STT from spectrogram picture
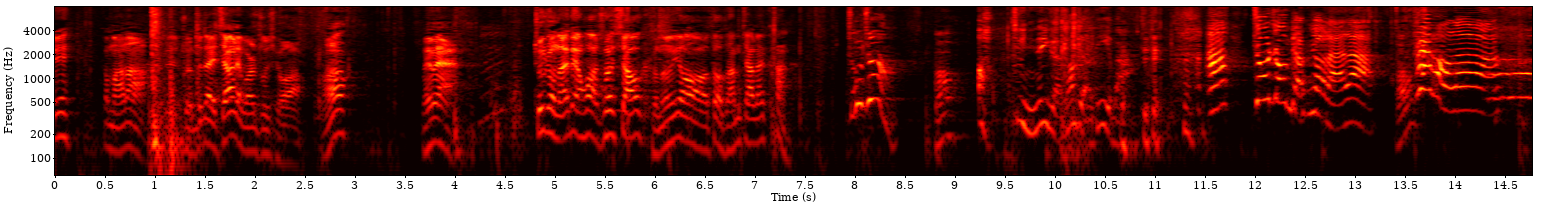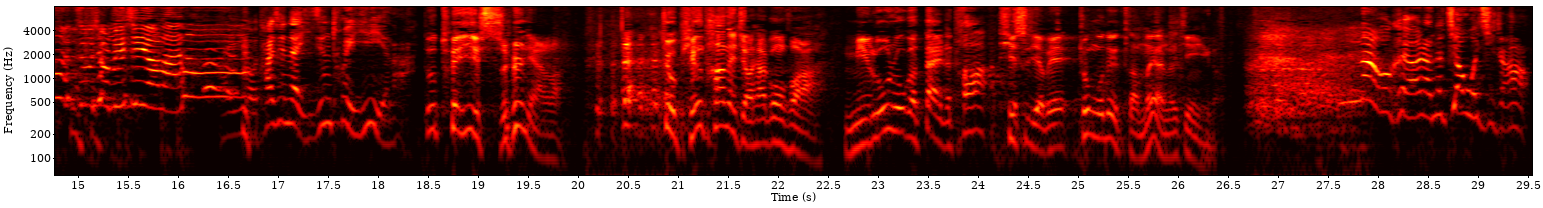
嘿，干嘛呢？准备在家里玩足球啊？啊，梅梅，周正来电话说下午可能要到咱们家来看看周正啊。哦，就你那远房表弟吧？对，啊，周正表示要来了，太好了，足球明星要来了。哎呦，他现在已经退役了。都退役十年了，就凭他那脚下功夫啊，米卢如果带着他踢世界杯，中国队怎么也能进一个。那我可要让他教我几招。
